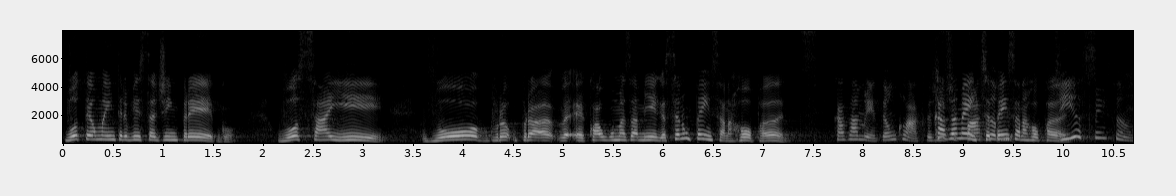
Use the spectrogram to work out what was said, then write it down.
Vou ter uma entrevista de emprego, vou sair, vou pro- pra- é, com algumas amigas. Você não pensa na roupa antes? Casamento é um clássico. Casamento, você pensa na roupa antes? Dias pensando.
